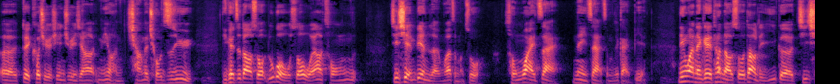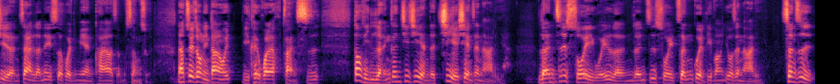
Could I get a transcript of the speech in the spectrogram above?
呃对科学有兴趣，加你有很强的求知欲，你可以知道说，如果我说我要从机器人变人，我要怎么做？从外在、内在怎么去改变？另外呢，可以探讨说，到底一个机器人在人类社会里面它要怎么生存？那最终你当然会，你可以回来反思，到底人跟机器人的界限在哪里啊？人之所以为人，人之所以珍贵的地方又在哪里？甚至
